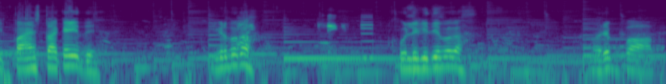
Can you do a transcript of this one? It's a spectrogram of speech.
एक पाच टाका इकडे बघा खोली किती बघा अरे बाप।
